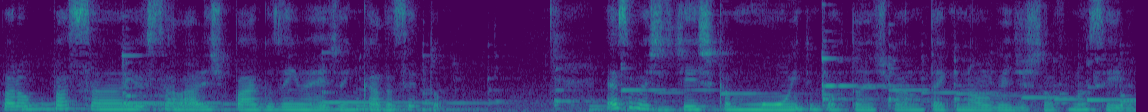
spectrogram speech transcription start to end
para ocupação e os salários pagos em média em cada setor. Essa é uma estatística muito importante para um tecnólogo em gestão financeira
